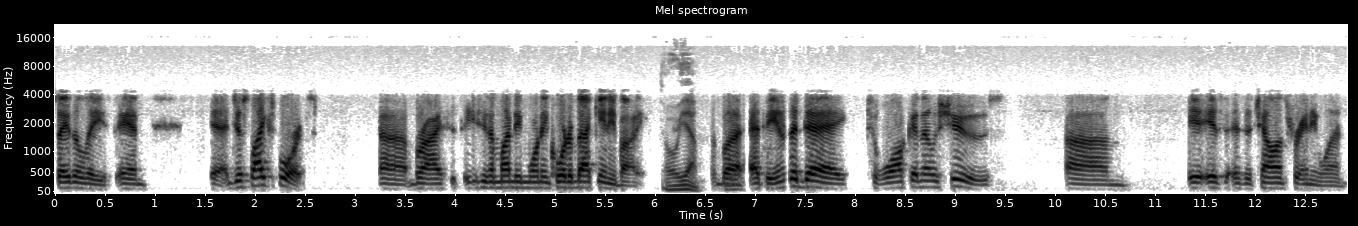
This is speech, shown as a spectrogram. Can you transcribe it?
say the least. And just like sports, uh, Bryce, it's easy to Monday morning quarterback anybody. Oh yeah. But at the end of the day, to walk in those shoes um, is is a challenge for anyone.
